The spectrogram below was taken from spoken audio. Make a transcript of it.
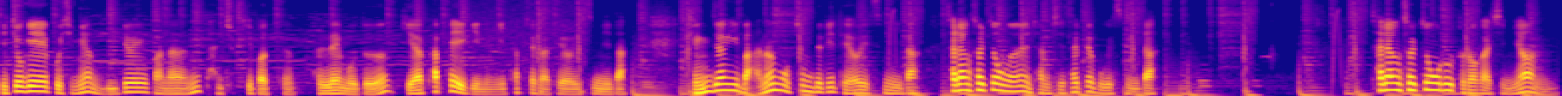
뒤쪽에 보시면 미디어에 관한 단축키 버튼, 발레 모드, 기아 카페의 기능이 탑재가 되어 있습니다. 굉장히 많은 옵션들이 되어 있습니다. 차량 설정을 잠시 살펴보겠습니다. 차량 설정으로 들어가시면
